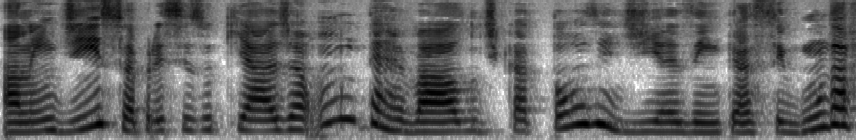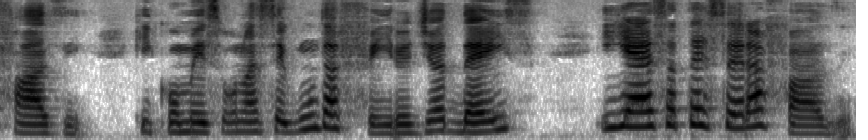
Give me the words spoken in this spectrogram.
Além disso, é preciso que haja um intervalo de 14 dias entre a segunda fase, que começou na segunda-feira, dia 10, e essa terceira fase.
